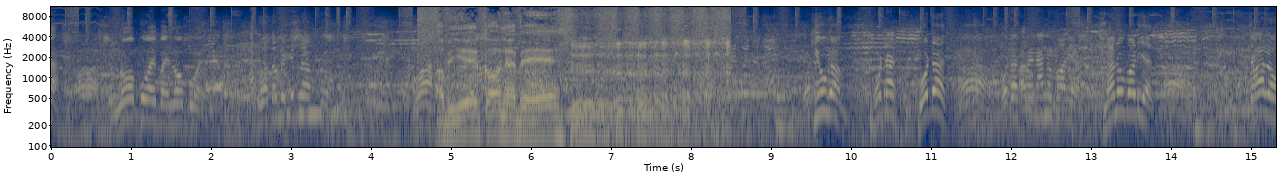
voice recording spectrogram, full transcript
પચાસ પચાસ નો પોવાય ભાઈ નો પોવાય તો તમે કેટલા આપશો अब ये कौन है बे કયું ગામ બોટાદ બોટાદ હા બોટાદ ભાઈ નાનું પાડ્યા નાનું પાડિયાદ ચાલો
